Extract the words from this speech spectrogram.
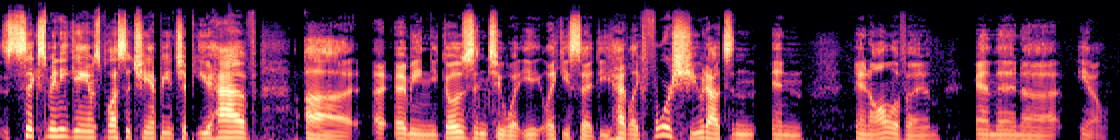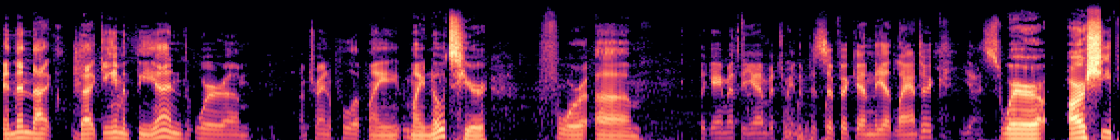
six mini games plus the championship. You have, uh, I, I mean, it goes into what you like. You said you had like four shootouts in in in all of them, and then uh, you know, and then that that game at the end where um, I'm trying to pull up my my notes here for. Um, The game at the end between the Pacific and the Atlantic. Yes, where our sheep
